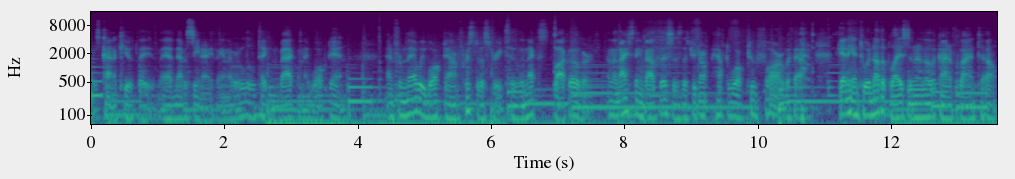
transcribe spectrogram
was kind of cute. They they had never seen anything and they were a little taken back when they walked in. And from there we walked down Christopher Street to the next block over. And the nice thing about this is that you don't have to walk too far without getting into another place and another kind of clientele.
